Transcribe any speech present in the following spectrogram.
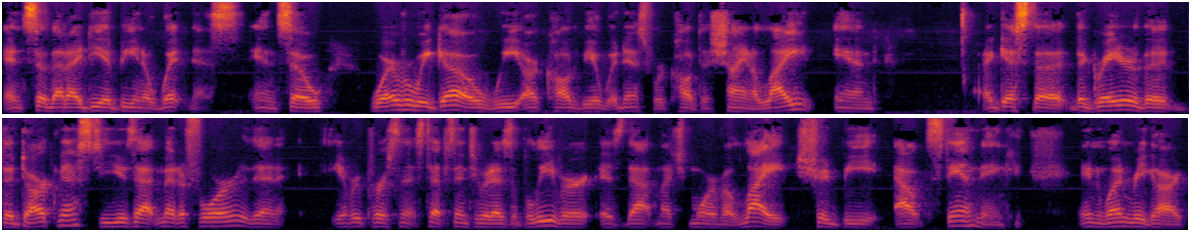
And so that idea of being a witness. And so wherever we go, we are called to be a witness. We're called to shine a light and I guess the the greater the the darkness, to use that metaphor, then every person that steps into it as a believer is that much more of a light. Should be outstanding, in one regard.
